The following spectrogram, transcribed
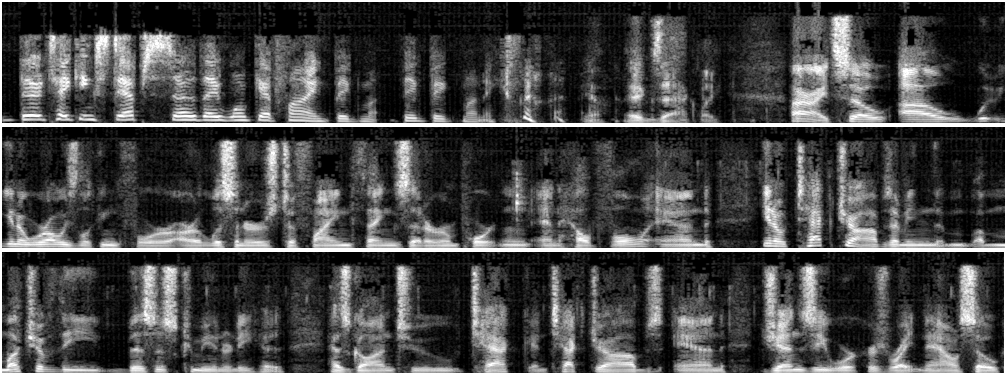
they're taking steps so they won't get fined big, big, big money. Yeah, exactly. All right, so uh, w- you know we're always looking for our listeners to find things that are important and helpful, and you know tech jobs. I mean, much of the business community ha- has gone to tech and tech jobs and Gen Z workers right now. So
